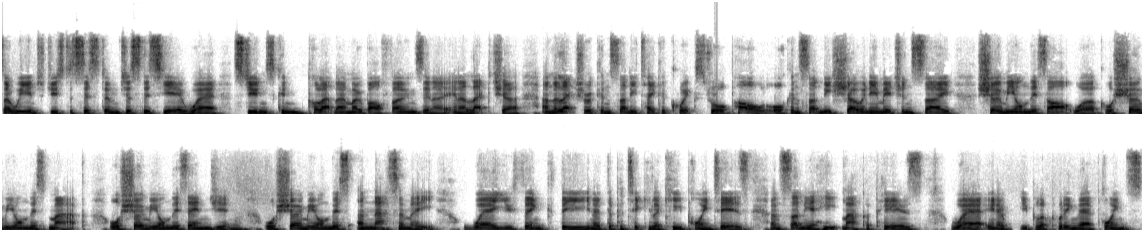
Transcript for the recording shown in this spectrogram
So we introduced a system just this year where students can pull out their mobile phones in a in a lecture, and the lecturer can suddenly take a quick straw poll, or can suddenly show an image and say, "Show me on this artwork," or "Show me on this map," or "Show me on this engine," or "Show me on this anatomy," where you think the you know the particular key point is, and suddenly a heat map appears where you know people are putting their points,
